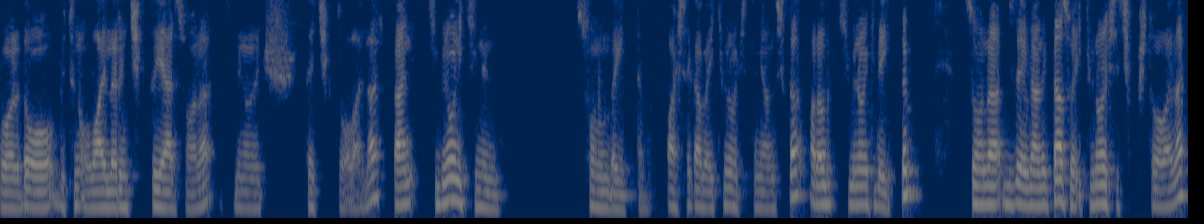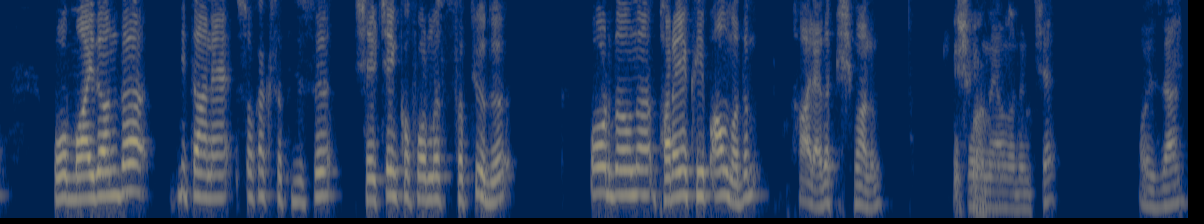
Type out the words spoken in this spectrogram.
bu arada o bütün olayların çıktığı yer sonra 2013'te çıktı olaylar. Ben 2012'nin sonunda gittim. Başta galiba 2013 dedim yanlışlıkla. Aralık 2012'de gittim. Sonra biz evlendikten sonra 2013'te çıkmıştı olaylar. O Maydan'da bir tane sokak satıcısı Shevchenko forması satıyordu. Orada ona paraya kıyıp almadım. Hala da pişmanım. Pişman. almadığım için. O yüzden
